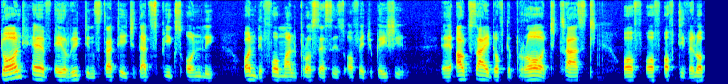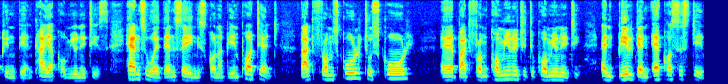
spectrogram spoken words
don't have a reading strategy that speaks only on the formal processes of education, uh, outside of the broad trust of, of, of developing the entire communities. Hence, we're then saying it's going to be important that from school to school, uh, but from community to community and build an ecosystem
